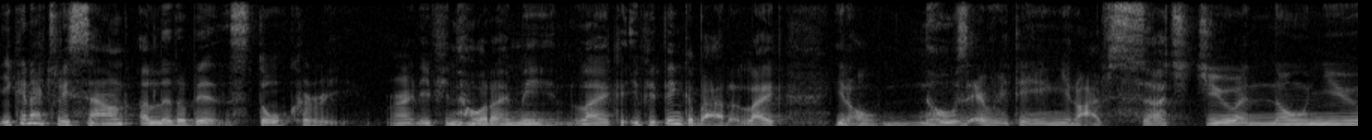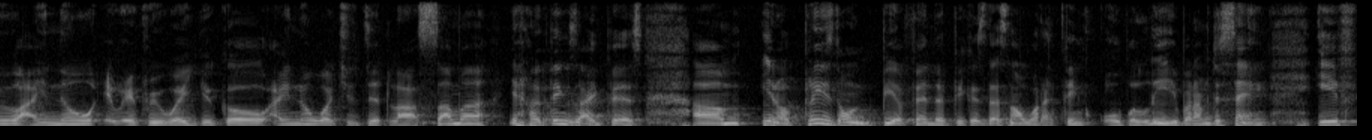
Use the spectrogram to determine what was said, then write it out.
it can actually sound a little bit stalkery right? If you know what I mean. Like, if you think about it, like, you know, knows everything. You know, I've searched you and known you. I know everywhere you go. I know what you did last summer. You know, things like this. Um, you know, please don't be offended because that's not what I think or believe. But I'm just saying, if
